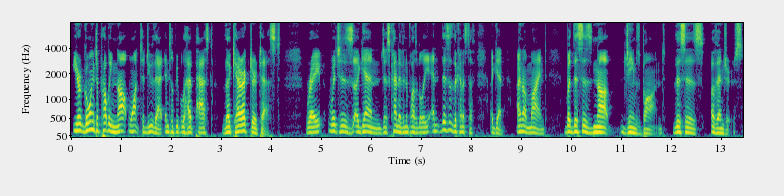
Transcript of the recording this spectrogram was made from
you're going to probably not want to do that until people have passed the character test right? Which is again just kind of an impossibility and this is the kind of stuff again i don't mind but this is not james bond. This is avengers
